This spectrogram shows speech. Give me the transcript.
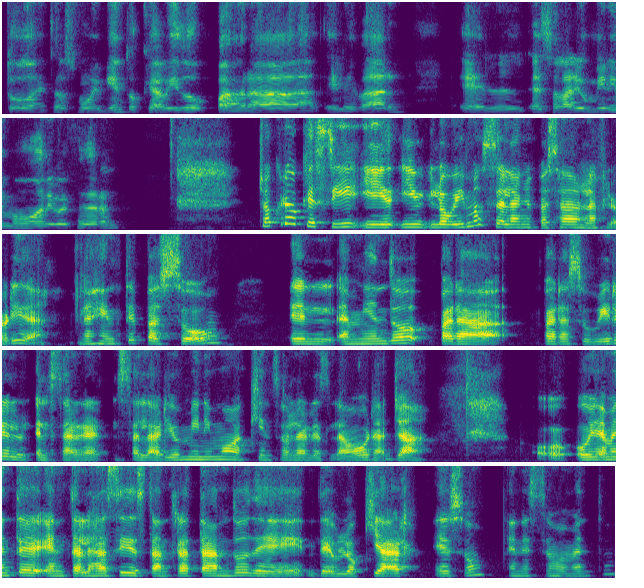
todos estos movimientos que ha habido para elevar el, salario mínimo a nivel federal? Yo creo que sí, y, lo vimos el año pasado en la Florida. La gente pasó el enmiendo para, para subir el, salario mínimo a 15 dólares la hora ya. obviamente en Tallahassee están tratando de, de bloquear eso en este momento,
